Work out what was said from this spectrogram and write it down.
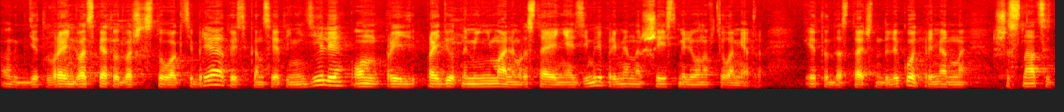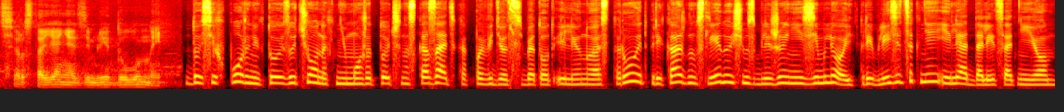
где-то в районе 25-26 октября, то есть в конце этой недели, он пройдет на минимальном расстоянии от Земли примерно 6 миллионов километров. Это достаточно далеко, это примерно 16 расстояния от Земли до Луны. До сих пор никто из ученых не может точно сказать, как поведет себя тот или иной астероид при каждом следующем сближении с Землей, приблизиться к ней или отдалиться от нее.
